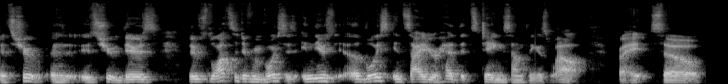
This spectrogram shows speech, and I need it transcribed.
It's true. It's true. There's there's lots of different voices, and there's a voice inside your head that's saying something as well, right? So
